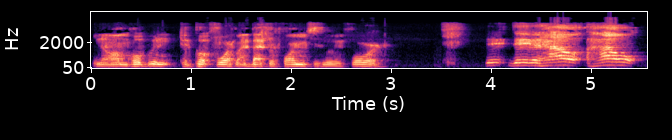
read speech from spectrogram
you know, I'm hoping to put forth my best performances moving forward. David, how, how,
